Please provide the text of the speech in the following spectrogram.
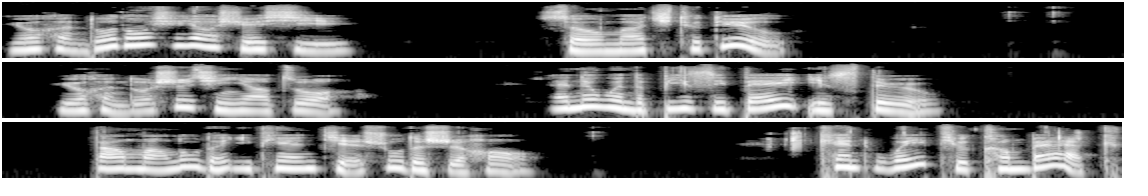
有很多东西要学习。So much to do。有很多事情要做。And when the busy day is through。 当忙碌的一天结束的时候，Can't wait to come back，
